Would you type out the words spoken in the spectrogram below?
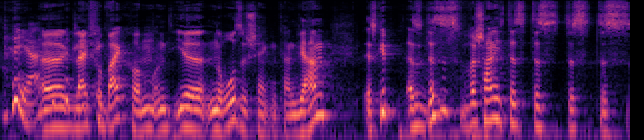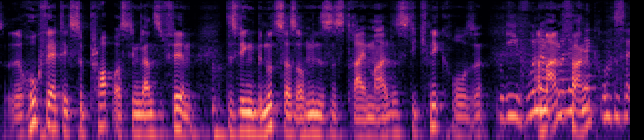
Ja. äh, gleich vorbeikommen und ihr eine Rose schenken kann. Wir haben, es gibt, also das ist wahrscheinlich das, das, das, das hochwertigste Prop aus dem ganzen Film. Deswegen benutzt das auch mindestens dreimal. Das ist die Knickrose. Die Am wundervolle Anfang, Knickrose.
